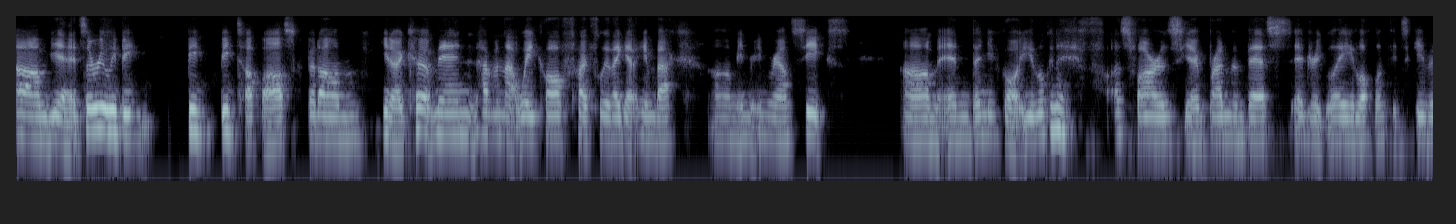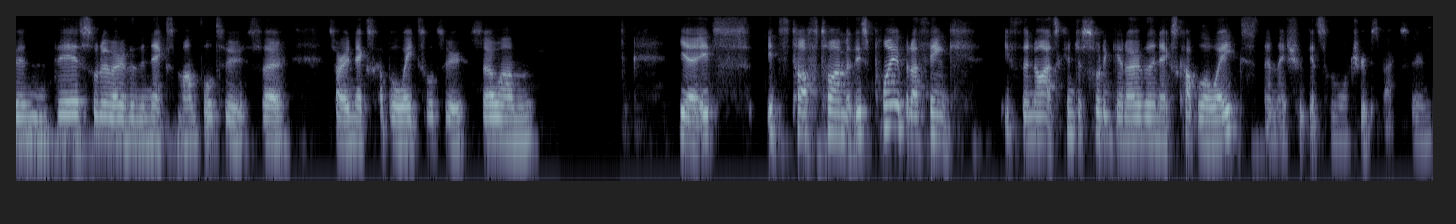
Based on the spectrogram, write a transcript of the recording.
um, yeah, it's a really big big big tough ask. But um, you know, Kurt Mann having that week off, hopefully they get him back um, in in round six. Um, and then you've got you're looking at as far as you know Bradman Best, Edrick Lee, Lachlan Fitzgibbon. They're sort of over the next month or two. So sorry, next couple of weeks or two. So um, yeah, it's it's tough time at this point, but I think if the Knights can just sort of get over the next couple of weeks, then they should get some more troops back soon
